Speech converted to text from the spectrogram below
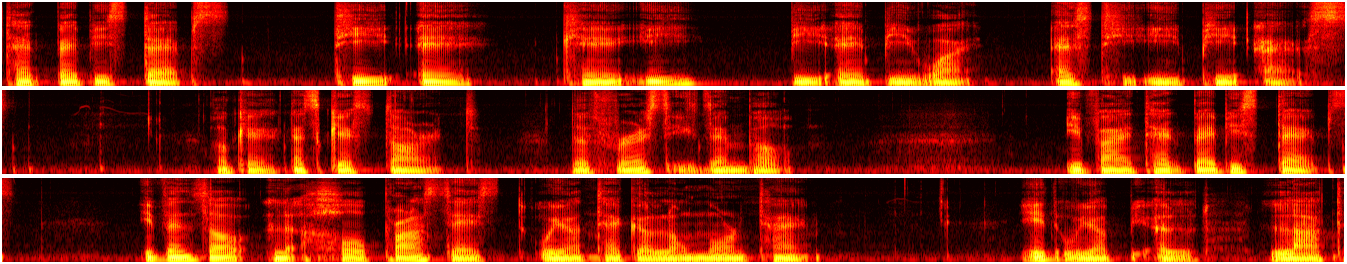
Take baby steps. T A K E B A B Y S T E P S. Okay, let's get started. The first example. If I take baby steps, even though the whole process will take a long more time, it will be a lot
